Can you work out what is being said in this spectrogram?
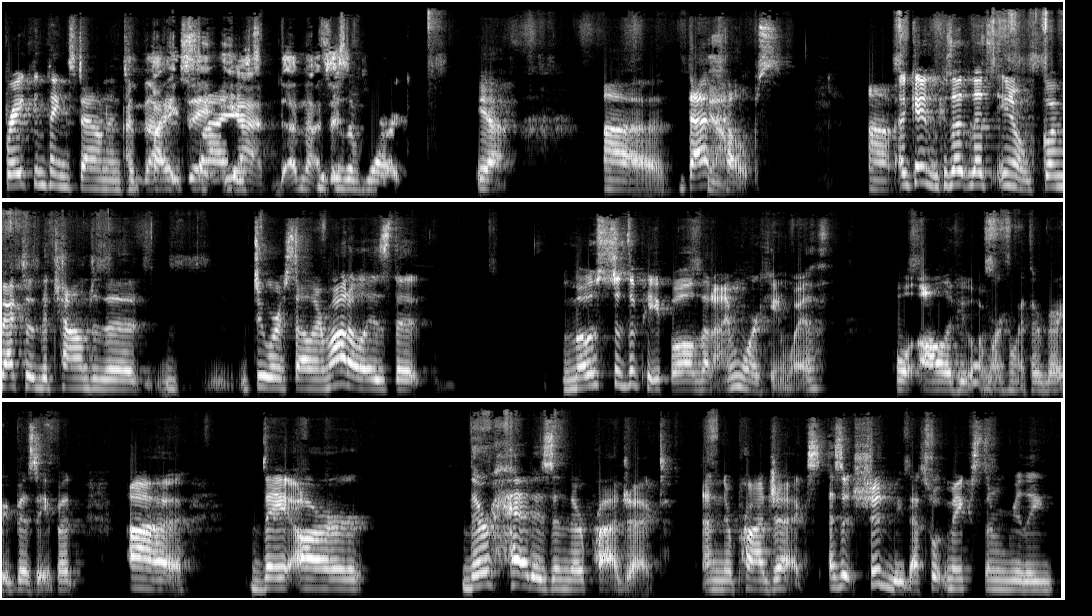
breaking things down into bite sized yeah, pieces of work. Yeah, uh, that yeah. helps. Uh, again, because that, that's you know going back to the challenge of the doer seller model is that most of the people that I'm working with, well, all of you I'm working with are very busy, but uh, they are their head is in their project and their projects as it should be. That's what makes them really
